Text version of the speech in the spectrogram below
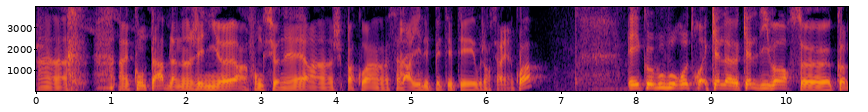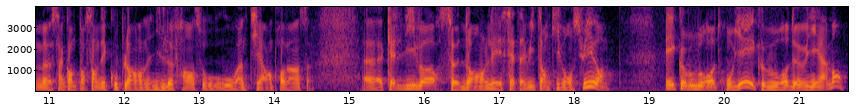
un, comptable, un ingénieur, un fonctionnaire, un, je sais pas quoi, un salarié des PTT ou j'en sais rien quoi, et que vous vous retrouvez, quel, divorce, comme 50% des couples en Ile-de-France ou, un tiers en province, quel divorce dans les 7 à 8 ans qui vont suivre, et que vous vous retrouviez et que vous redeveniez amant,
